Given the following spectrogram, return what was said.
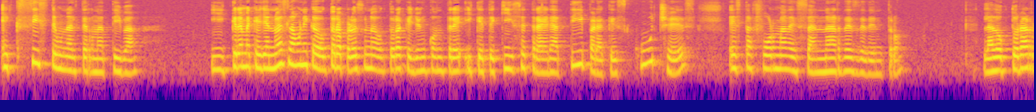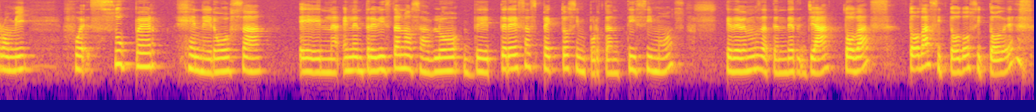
existe una alternativa y créeme que ella no es la única doctora, pero es una doctora que yo encontré y que te quise traer a ti para que escuches esta forma de sanar desde dentro. La doctora Romy fue súper generosa. En la, en la entrevista nos habló de tres aspectos importantísimos que debemos de atender ya todas, todas y todos y todes.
